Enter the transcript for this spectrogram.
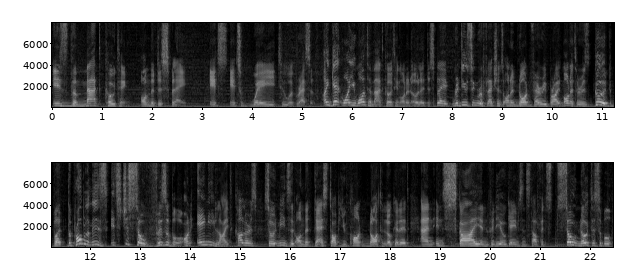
is the matte coating on the display it's it's way too aggressive. I get why you want a matte coating on an OLED display, reducing reflections on a not very bright monitor is good, but the problem is it's just so visible on any light colors, so it means that on the desktop you can't not look at it, and in sky and video games and stuff it's so noticeable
